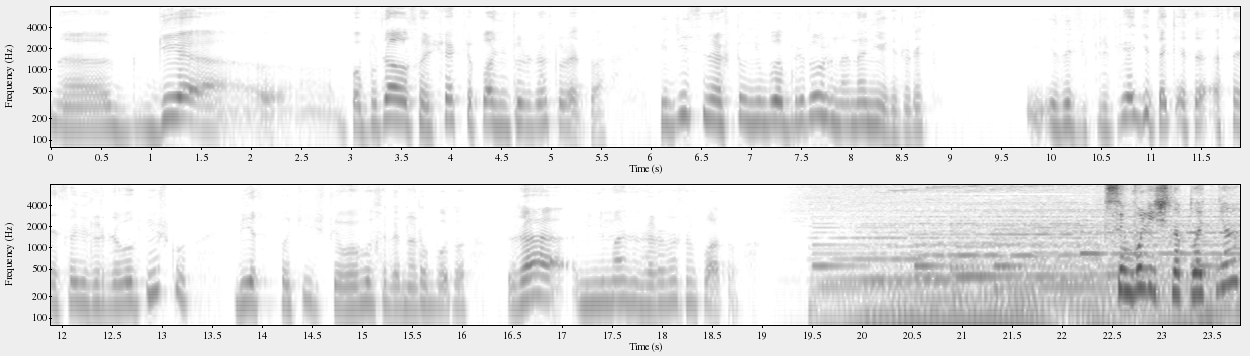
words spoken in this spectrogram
э, где э, попытал свое счастье в плане трудоустройства. Единственное, что мне было предложено на некоторых из этих предприятий, так это оставить свою трудовую книжку без фактического выхода на работу за минимальную заработную плату. Символічна платня,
